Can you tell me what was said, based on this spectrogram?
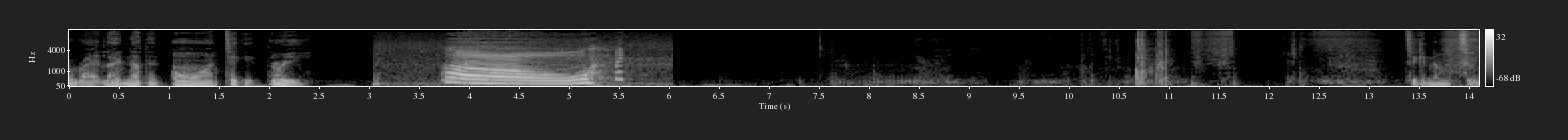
All right, like nothing on ticket three. Oh. Ticket number two.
